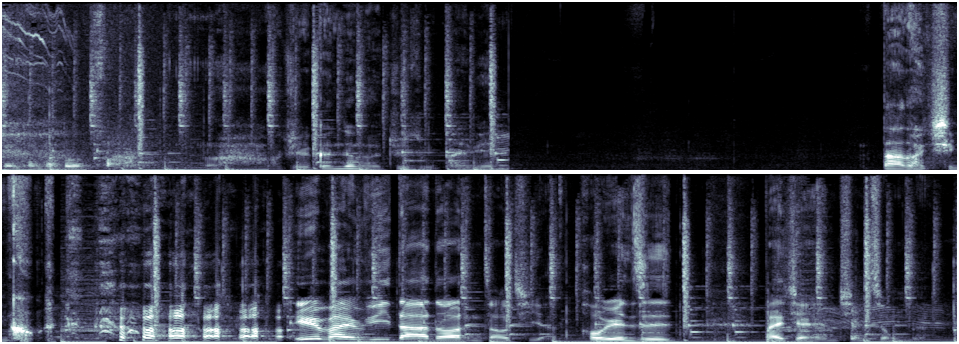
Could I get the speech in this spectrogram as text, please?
本通常都很烦？我觉得跟任何剧组拍片，大家都很辛苦，因为拍 MV 大家都要很早起啊。后院是拍起来很轻松的。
